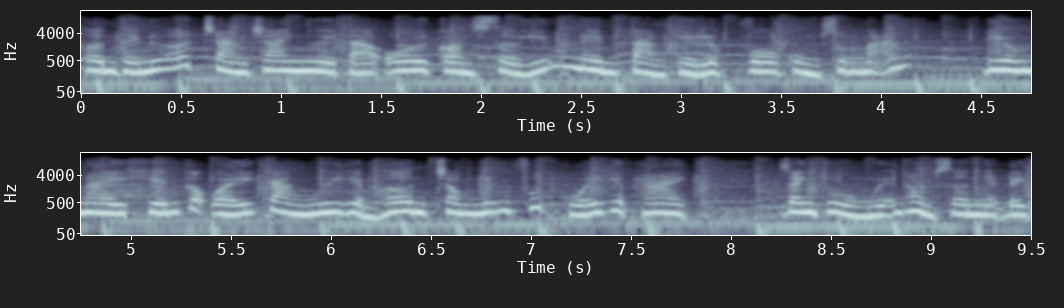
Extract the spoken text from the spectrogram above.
Hơn thế nữa, chàng trai người Tà Ôi còn sở hữu nền tảng thể lực vô cùng sung mãn. Điều này khiến cậu ấy càng nguy hiểm hơn trong những phút cuối hiệp 2. Danh thủ Nguyễn Hồng Sơn nhận định.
